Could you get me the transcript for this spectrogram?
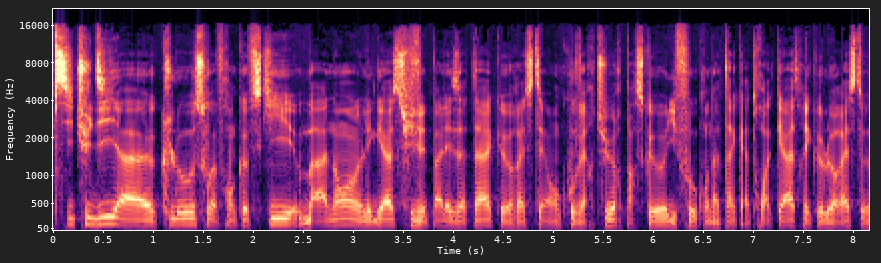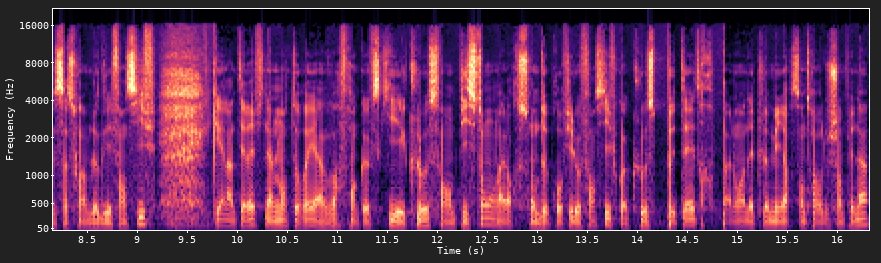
si tu dis à Klaus ou à Frankowski, bah non, les gars, suivez pas les attaques, euh, restez en couverture parce qu'il faut qu'on attaque à 3-4 et que le reste, ça soit un bloc défensif, quel intérêt finalement t'aurais à avoir Frankowski et Klaus en piston, alors ce sont deux profils offensifs. Quoi. Klaus peut-être pas loin d'être le meilleur centreur du championnat,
